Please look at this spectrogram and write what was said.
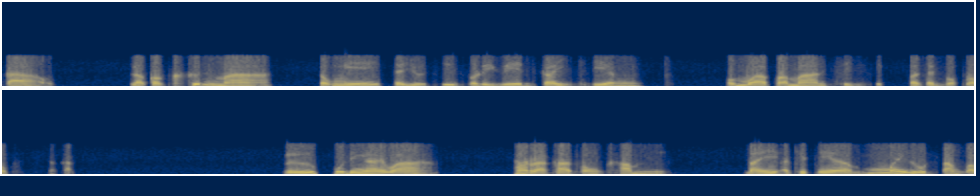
1,829แล้วก็ขึ้นมาตรงนี้จะอยู่ที่บริเวณใกล้เคียง ผมว่าประมาณ40เปอร์เซ็นบวกลบนะครับ หรือพูดง่ายๆว่า ถ้าราคาทองคำในอาทิตย์นี้ไม่หลุดต่ำกว่า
